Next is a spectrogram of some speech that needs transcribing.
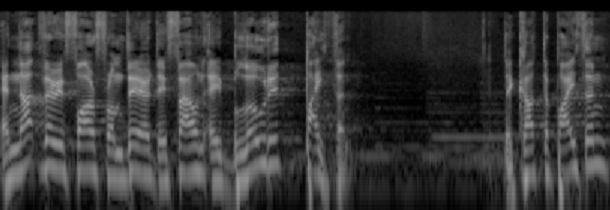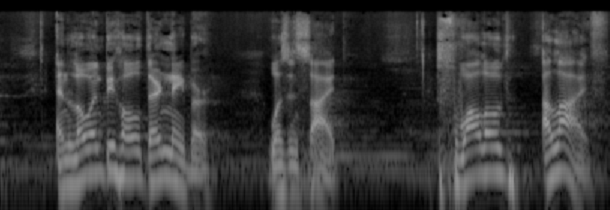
and not very far from there, they found a bloated python. They caught the python, and lo and behold, their neighbor was inside, swallowed alive.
